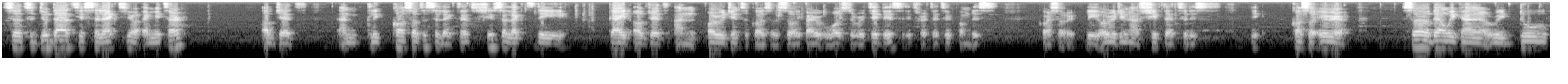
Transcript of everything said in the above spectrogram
So to do that you select your emitter object and click cursor to select it. Shift select the guide object and origin to cursor. So if I was to rotate this it's rotated from this cursor. The origin has shifted to this the cursor area. So then we can redo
